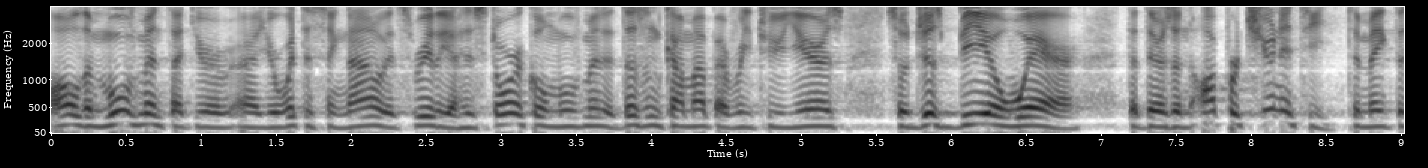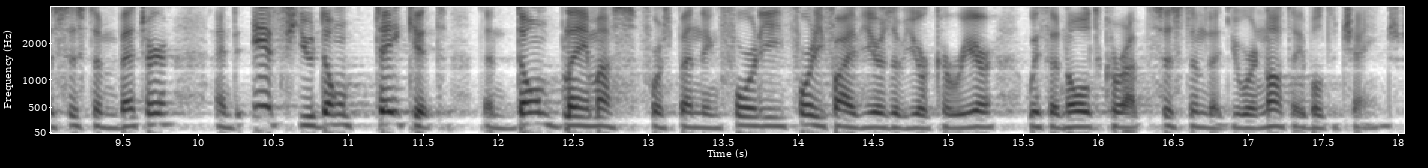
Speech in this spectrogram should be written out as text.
All the movement that you're, uh, you're witnessing now, it's really a historical movement. It doesn't come up every two years. So just be aware that there's an opportunity to make the system better. And if you don't take it, then don't blame us for spending 40, 45 years of your career with an old corrupt system that you were not able to change.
